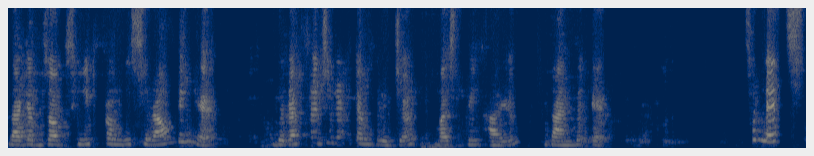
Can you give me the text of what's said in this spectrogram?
that absorbs heat from the surrounding air, the refrigerant temperature must be higher than the air. So let's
